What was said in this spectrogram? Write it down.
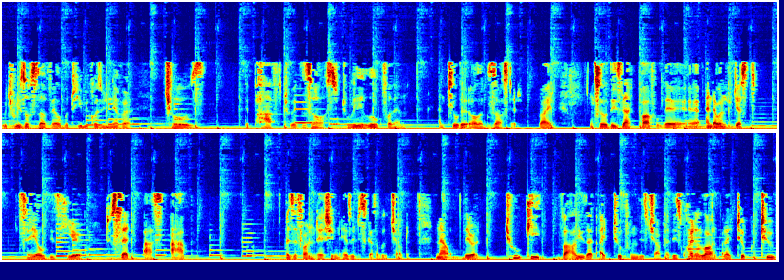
which resources are available to you because you never chose the path to exhaust, to really look for them until they're all exhausted, right? And so there's that powerful there, uh, and I want to just say all this here to set us up as a foundation as we discuss about the chapter. Now, there are two key values that I took from this chapter. There's quite a lot, but I took two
